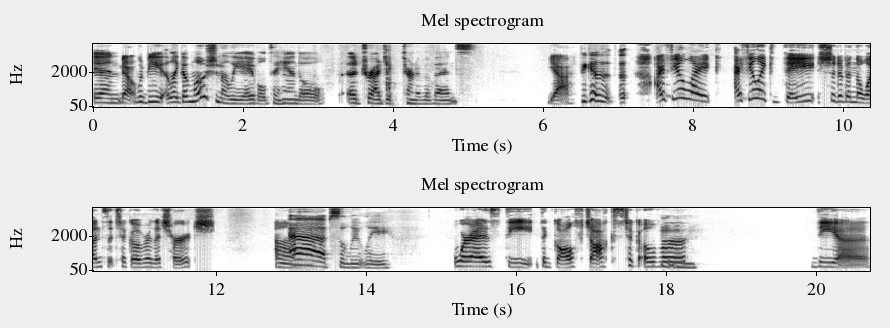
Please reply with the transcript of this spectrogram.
and No. would be like emotionally able to handle a tragic turn of events. Yeah. Because, uh, I feel like I feel like they should have been the ones that took over the church. Um, absolutely. whereas the the golf jocks took over Mm-mm. The uh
